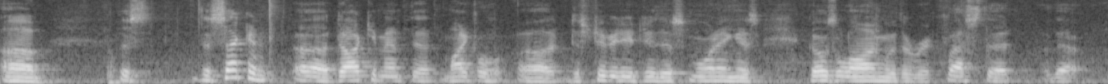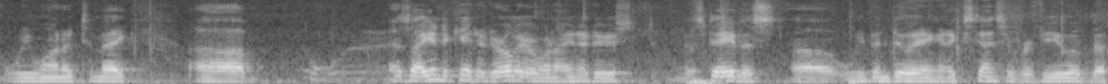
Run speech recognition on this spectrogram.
Um, This, the second uh, document that Michael uh, distributed to this morning is, goes along with a request that, that we wanted to make. Uh, As I indicated earlier when I introduced Ms. Davis, uh, we've been doing an extensive review of the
